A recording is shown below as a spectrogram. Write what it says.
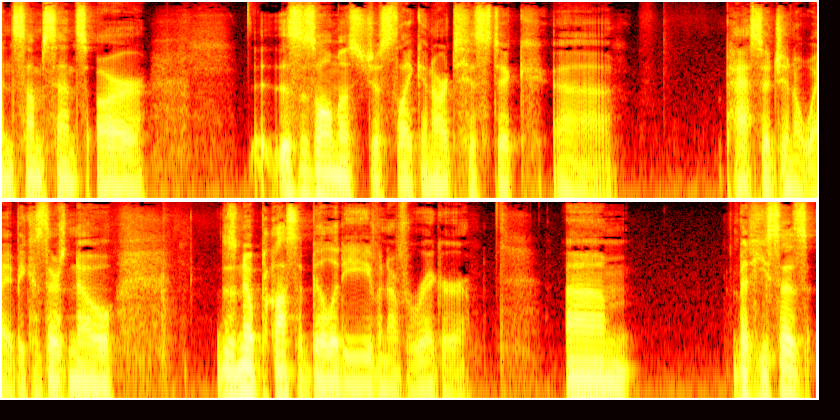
in some sense are this is almost just like an artistic uh, passage in a way because there's no there's no possibility even of rigor. Um, but he says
